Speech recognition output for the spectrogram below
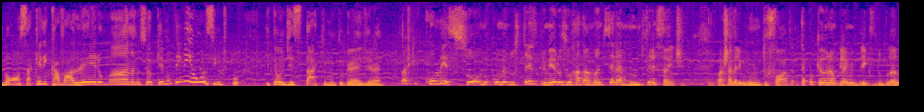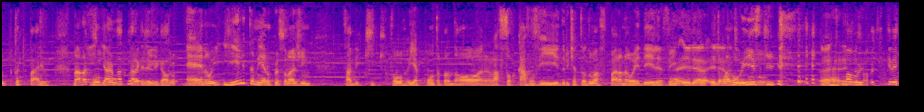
nossa, aquele cavaleiro, mano, não sei o que. Não tem nenhum, assim, tipo, que tem um destaque muito grande, né? Eu acho que começou, no começo dos três primeiros, o Radamantes era muito interessante. Eu achava ele muito foda. Até porque né, o Glenn Briggs dublando, puta que pariu. Nada contra o cara dele que. é legal. É, não. E, e ele também era um personagem, sabe, que, que porra, ia contra Pandora, lá socava o vidro, tinha toda umas paranauê dele, assim. É, ele era. Ele tomava era, tipo, uísque. É, Maluco, pode crer.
